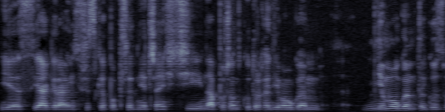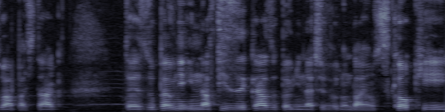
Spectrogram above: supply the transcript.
jest, ja grając wszystkie poprzednie części, na początku trochę nie mogłem, nie mogłem tego złapać, tak? To jest zupełnie inna fizyka, zupełnie inaczej wyglądają skoki,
